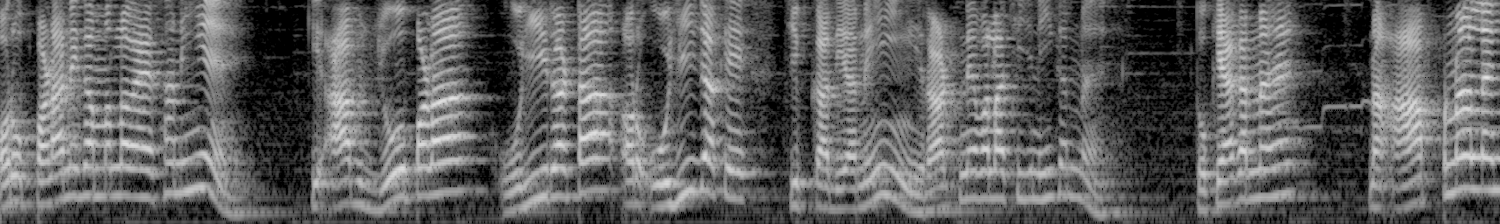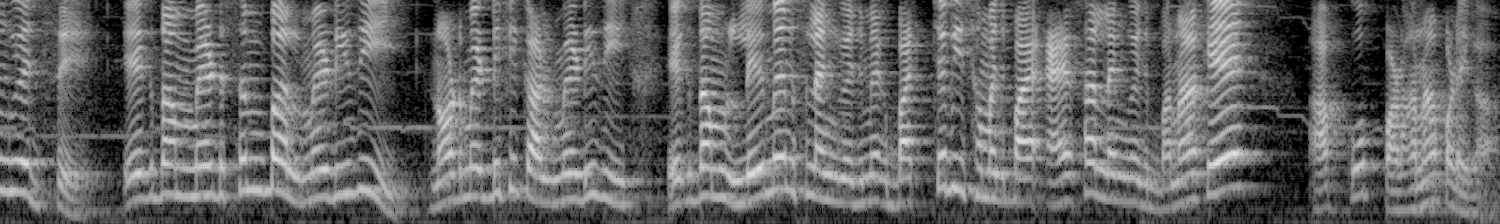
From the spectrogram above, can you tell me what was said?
और वो पढ़ाने का मतलब ऐसा नहीं है। कि आप जो पढ़ा, वही रटा और वही जाके चिपका दिया। नहीं, रटने वाला चीज़ नहीं करना है। तो क्या करना है? ना, अपना लैंग्वेज से एकदम made simple made easy not made difficult made easy एकदम लेमेंस लैंग्वेज में एक बच्चे भी समझ पाए, ऐसा लैंग्वेज बना के आपको पढ़ाना पड़ेगा।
